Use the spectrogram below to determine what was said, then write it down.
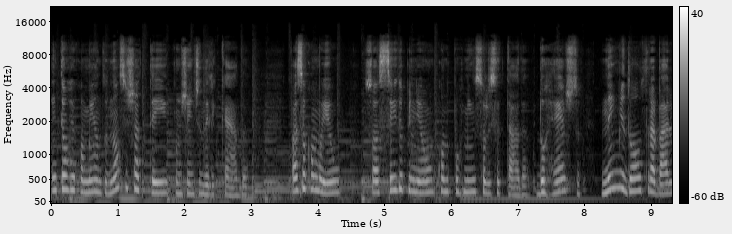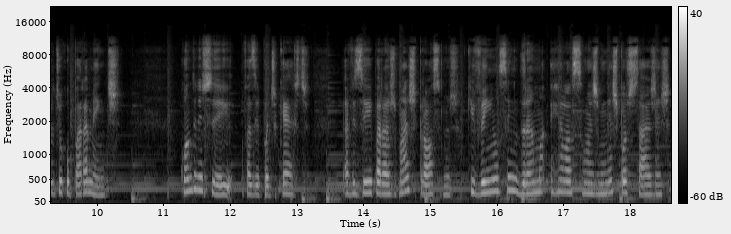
Então recomendo não se chateie com gente indelicada. Faça como eu, só aceito opinião quando por mim solicitada. Do resto, nem me dou ao trabalho de ocupar a mente. Quando iniciei a fazer podcast, avisei para os mais próximos que venham sem drama em relação às minhas postagens,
